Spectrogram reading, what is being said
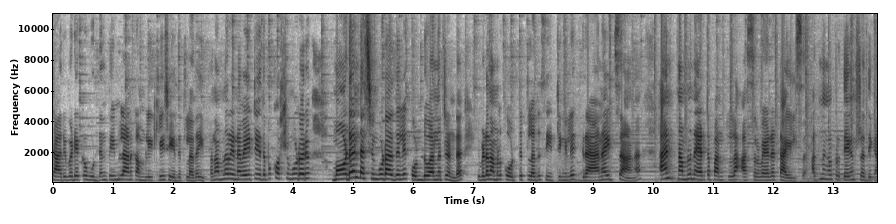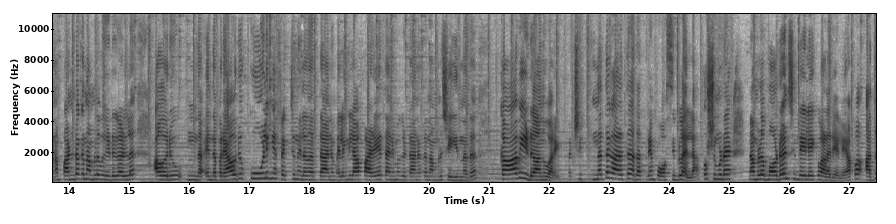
ചാരുപടിയൊക്കെ വുഡൻ തീമിലാണ് കംപ്ലീറ്റ്ലി ചെയ്തിട്ടുള്ളത്. ഇപ്പം നമ്മൾ റിനോവേറ്റ് ചെയ്തപ്പോൾ കുറച്ചും കൂടെ ഒരു മോഡേൺ ടച്ചും കൂടെ അതിൽ കൊണ്ടുവന്നിട്ടുണ്ട്. ഇവിടെ നമ്മൾ കൊടുത്തിട്ടുള്ളത് സീറ്റിങ്ങിൽ ഗ്രാനൈറ്റ്സ് ആണ്. ആൻഡ് നമ്മൾ നേരത്തെ പറഞ്ഞിട്ടുള്ള അസർവയുടെ ടൈൽസ് അത് നിങ്ങൾ പ്രത്യേകം ശ്രദ്ധിക്കണം. പണ്ടൊക്കെ നമ്മൾ വീടുകളിൽ ആ ഒരു എന്താ പറയുക ആ ഒരു കൂളിംഗ് എഫക്റ്റ് നിലനിർത്താനും അല്ലെങ്കിൽ ആ പഴയ തനിമ കിട്ടാനൊക്കെ നമ്മൾ ചെയ്യുന്നത് കാവി ഇടുക എന്ന് പറയും. പക്ഷെ ഇന്നത്തെ കാലത്ത് അത് അത്രയും പോസിബിൾ അല്ല. കുറച്ചും കൂടെ നമ്മൾ മോഡേൺ ചിന്തയിലേക്ക് വളരെയല്ലേ. അപ്പോൾ അത്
